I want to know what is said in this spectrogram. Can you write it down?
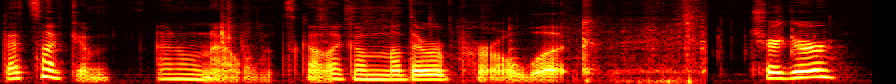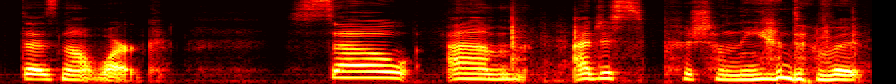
That's like a, I don't know, it's got like a mother of pearl look. Trigger does not work. So, um, I just push on the end of it.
